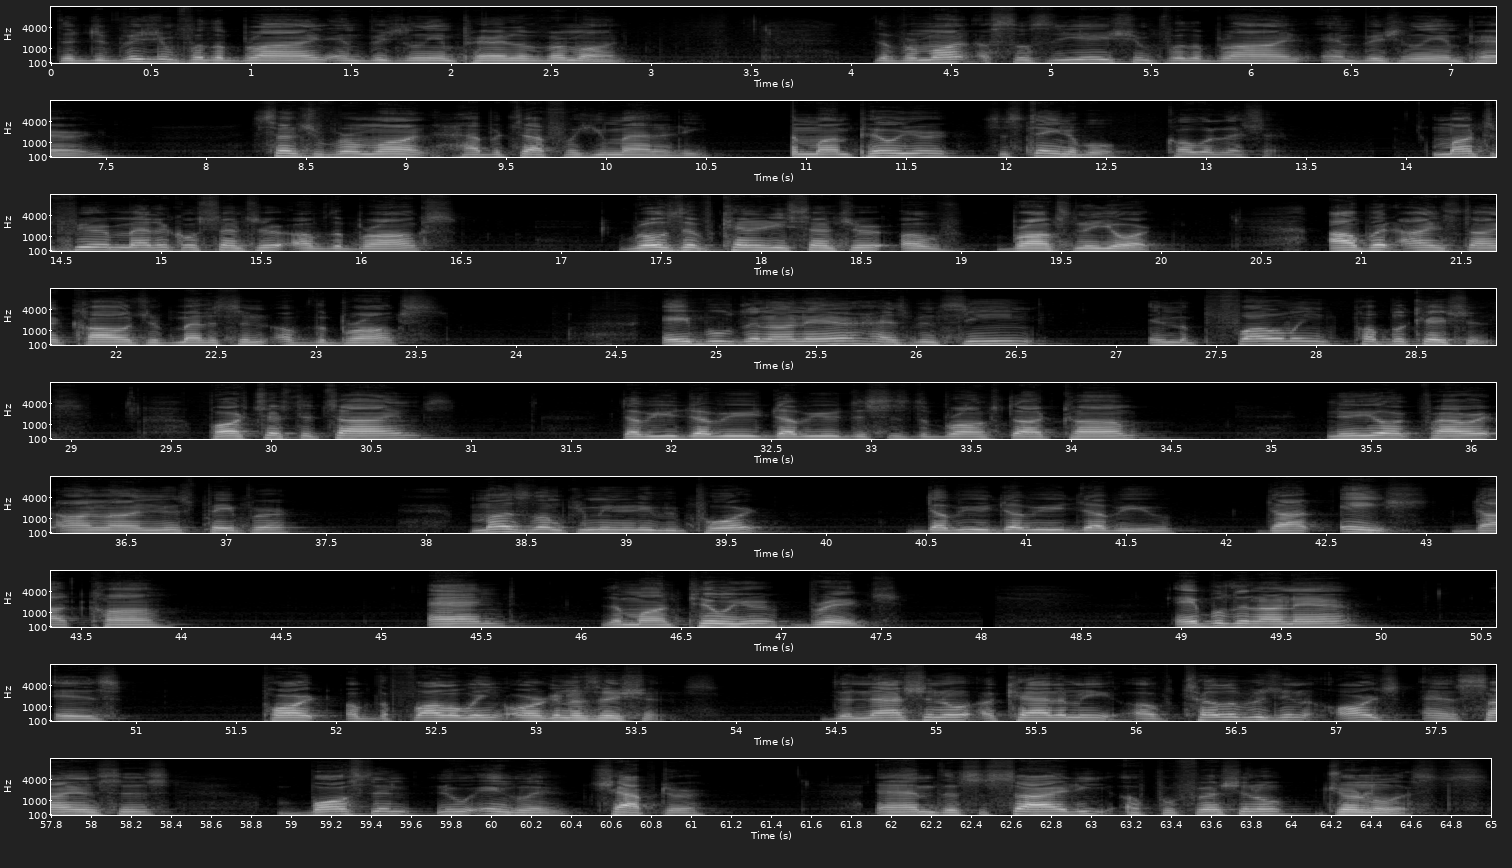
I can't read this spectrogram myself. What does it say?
the Division for the Blind and Visually Impaired of Vermont, the Vermont Association for the Blind and Visually Impaired, Central Vermont Habitat for Humanity, and Montpelier Sustainable Coalition. Montefiore Medical Center of the Bronx, Rose F. Kennedy Center of Bronx, New York, Albert Einstein College of Medicine of the Bronx. Abled and on has been seen in the following publications Parkchester Times, www.thisisthebronx.com, New York Parrot online newspaper, Muslim Community Report, www.aish.com, and the Montpelier Bridge. Abled and on Air is part of the following organizations the National Academy of Television Arts and Sciences, Boston, New England chapter and the Society of Professional Journalists.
